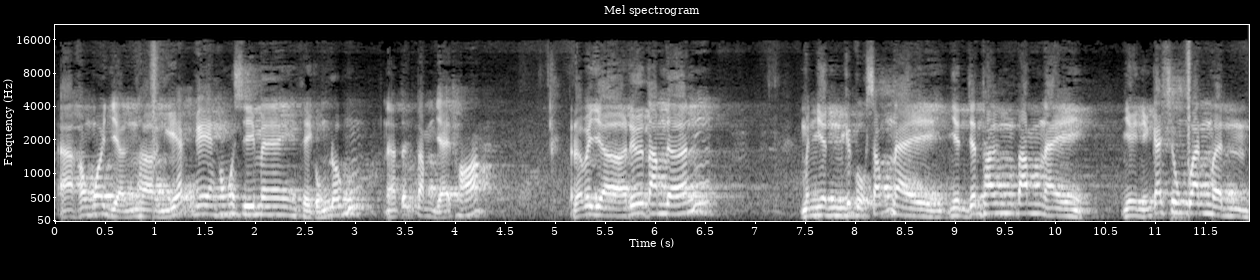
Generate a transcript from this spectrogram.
à, không có giận hờn ghét ghen không có si mê thì cũng đúng. À, tức tâm giải thoát. Rồi bây giờ đưa tâm đến mình nhìn cái cuộc sống này nhìn trên thân tâm này nhìn những cái xung quanh mình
